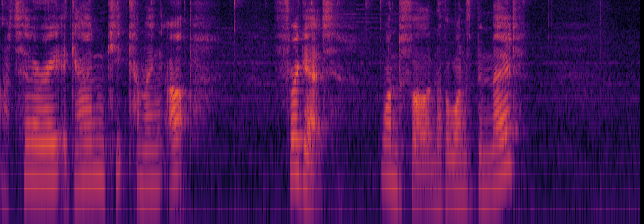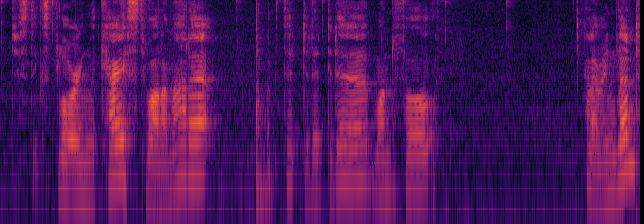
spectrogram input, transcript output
Artillery again, keep coming up. Frigate, wonderful. Another one's been made. Just exploring the coast while I'm at it. Da, da, da, wonderful. Hello, England.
